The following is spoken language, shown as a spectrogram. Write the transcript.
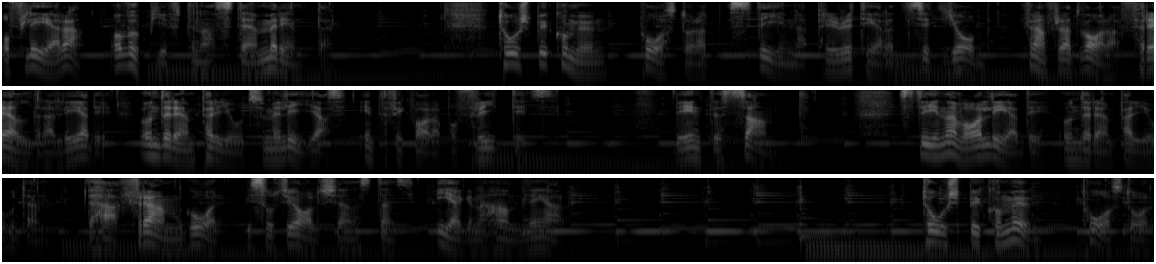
Och flera av uppgifterna stämmer inte. Torsby kommun påstår att Stina prioriterade sitt jobb framför att vara föräldraledig under den period som Elias inte fick vara på fritids. Det är inte sant. Stina var ledig under den perioden. Det här framgår i socialtjänstens egna handlingar. Torsby kommun påstår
